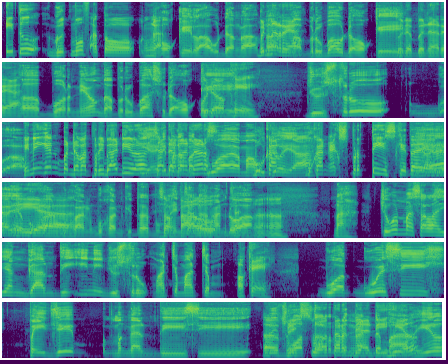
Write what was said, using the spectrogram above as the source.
Itu good move atau enggak? Oke lah, udah nggak Bener ya? nggak berubah udah oke. Udah benar ya. Eh, Borneo nggak berubah sudah oke. Udah oke. Justru gua, Ini kan pendapat pribadi loh, Iya, pendapat cadanganers. gua sama bukan Ujo ya. bukan expertise kita Iya, ya. iya, iya, bukan bukan bukan kita pemain tahu, cadangan kan, doang. heeh. Nah, cuman masalah yang ganti ini justru macem-macem. Oke. Buat gue sih PJ mengganti si Eh, Bridgewater Bridgewater dengan jadi Demar Hill. Hill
